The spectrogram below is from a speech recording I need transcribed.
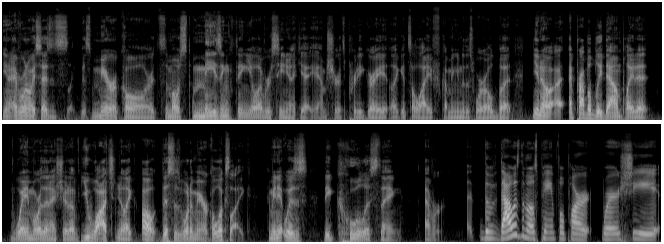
You know, everyone always says it's like this miracle or it's the most amazing thing you'll ever see. And you're like, yeah, yeah, I'm sure it's pretty great. Like it's a life coming into this world. But, you know, I, I probably downplayed it way more than I should have. You watched and you're like, oh, this is what a miracle looks like. I mean, it was the coolest thing ever. Uh, the that was the most painful part where she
